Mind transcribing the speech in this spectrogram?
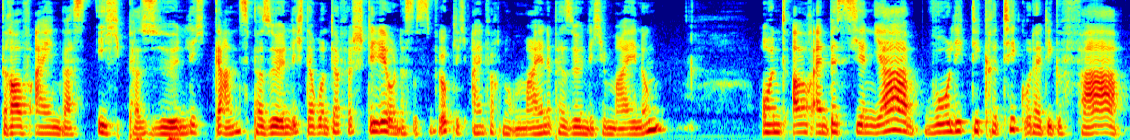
drauf ein, was ich persönlich, ganz persönlich darunter verstehe. Und das ist wirklich einfach nur meine persönliche Meinung. Und auch ein bisschen, ja, wo liegt die Kritik oder die Gefahr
